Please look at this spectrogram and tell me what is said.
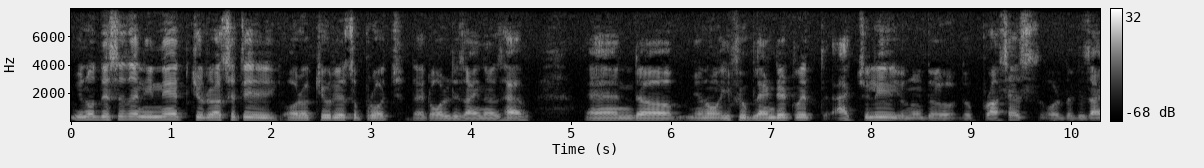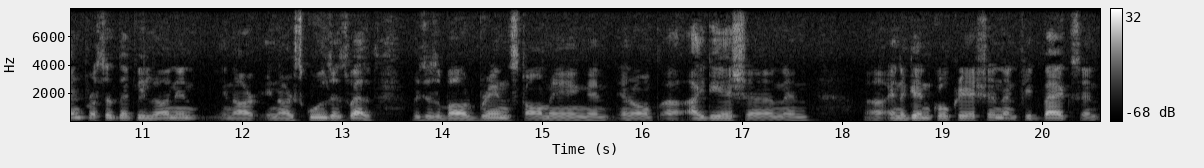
you know this is an innate curiosity or a curious approach that all designers have and uh, you know if you blend it with actually you know the the process or the design process that we learn in in our in our schools as well which is about brainstorming and you know uh, ideation and uh, and again co-creation and feedbacks and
